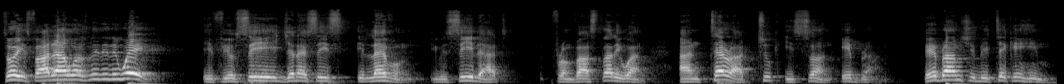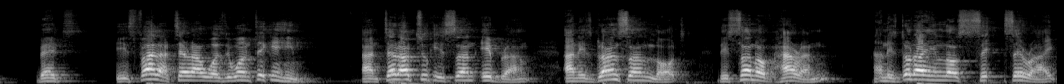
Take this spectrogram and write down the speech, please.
So his father was leading the way. If you see Genesis 11, you will see that from verse 31. And Terah took his son, Abraham. Abraham should be taking him, but his father Terah was the one taking him. And Terah took his son Abraham and his grandson Lot, the son of Haran, and his daughter in law Sarai,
